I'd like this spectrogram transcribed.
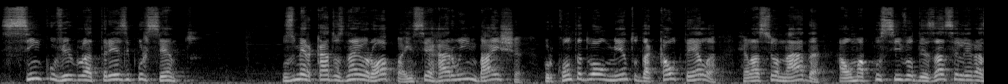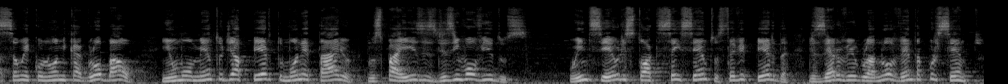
5,13%. Os mercados na Europa encerraram em baixa por conta do aumento da cautela relacionada a uma possível desaceleração econômica global em um momento de aperto monetário nos países desenvolvidos. O índice Eurostock 600 teve perda de 0,90%.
